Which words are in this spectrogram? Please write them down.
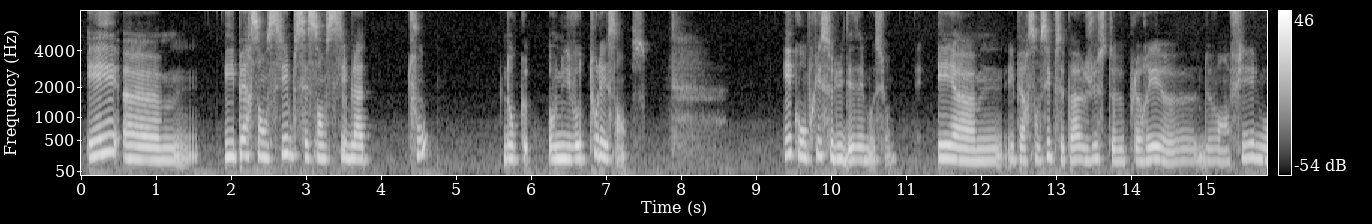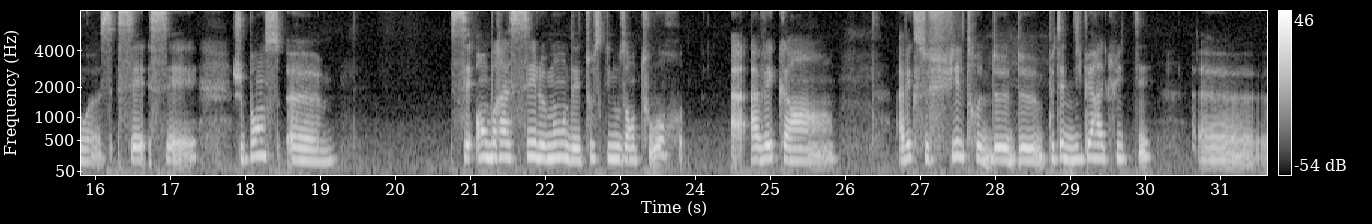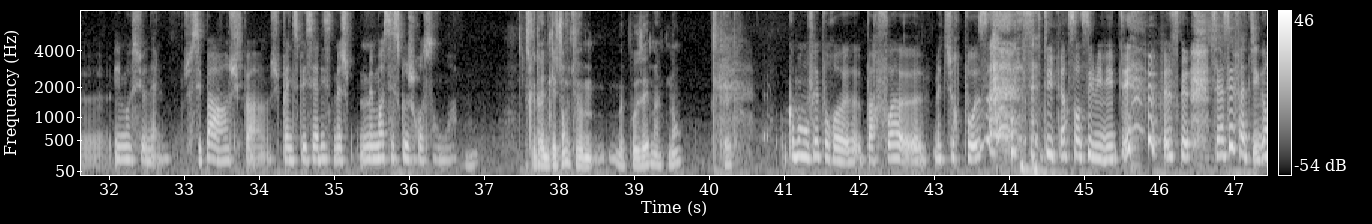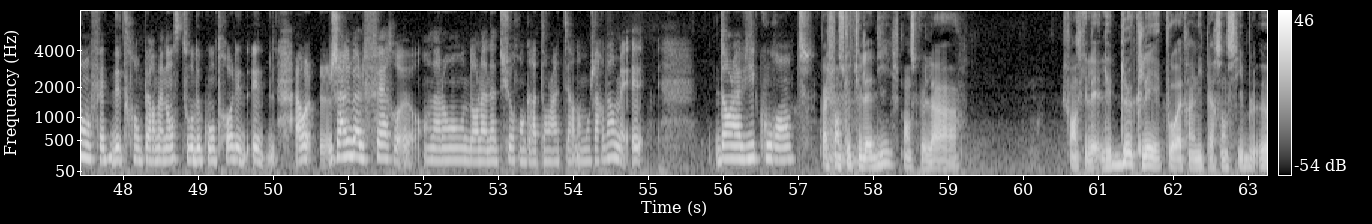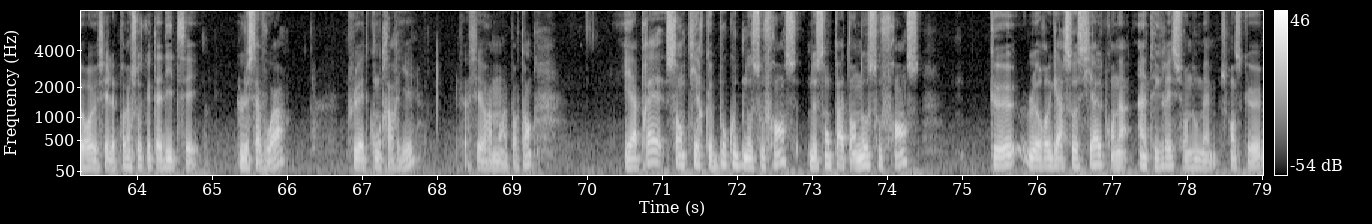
Et hypersensible, c'est sensible à tout, donc au niveau de tous les sens, y compris celui des émotions. Et euh, hypersensible, c'est pas juste pleurer euh, devant un film euh, c'est, c'est, je pense, euh, c'est embrasser le monde et tout ce qui nous entoure avec un, avec ce filtre de, de peut-être d'hyperacuité euh, émotionnel. Je sais pas, hein, je suis pas, je suis pas une spécialiste, mais, mais moi c'est ce que je ressens moi. Est-ce que tu as une question que tu veux me poser maintenant, peut-être? Comment on fait pour euh, parfois euh, mettre sur pause cette hypersensibilité? Parce que c'est assez fatigant en fait d'être en permanence tour de contrôle. Et, et... alors j'arrive à le faire euh, en allant dans la nature, en grattant la terre dans mon jardin, mais et, dans la vie courante. Bah, je pense que tu l'as dit. Je pense que là, je pense que les, deux clés pour être un hypersensible heureux, c'est la première chose que tu as dite, c'est le savoir, plus être contrarié, ça c'est vraiment important. Et après, sentir que beaucoup de nos souffrances ne sont pas tant nos souffrances que le regard social qu'on a intégré sur nous-mêmes. Je pense que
